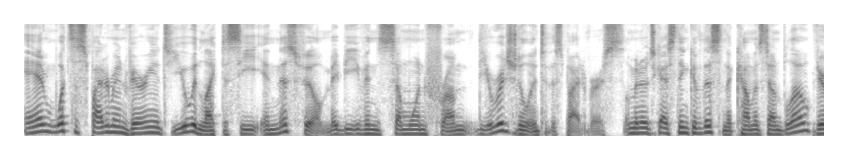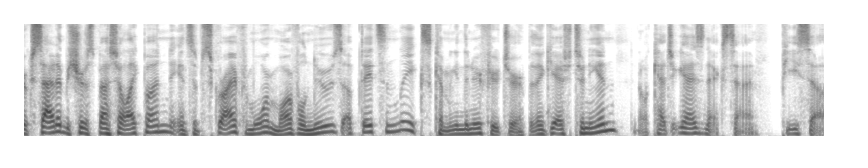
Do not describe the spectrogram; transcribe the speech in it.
And what's a Spider-Man variant you would like to see in this film? Maybe even someone from the original Into the Spider-Verse. Let me know what you guys think of this in the comments down below. If you're excited, be sure to smash that like button and subscribe for more Marvel news, updates, and leaks coming in the near future. But thank you guys for tuning in, and I'll catch you guys next time. Peace out.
